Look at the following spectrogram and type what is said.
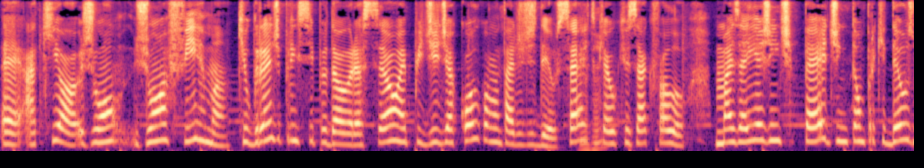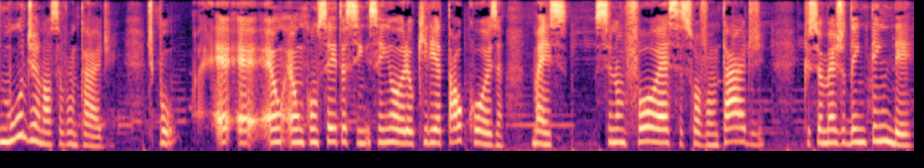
É, aqui, ó, João, João afirma que o grande princípio da oração é pedir de acordo com a vontade de Deus, certo? Que é o que o Isaac falou. Mas aí a gente pede, então, para que Deus mude a nossa vontade. Tipo, é, é, é, um, é um conceito assim, Senhor, eu queria tal coisa, mas se não for essa a sua vontade, que o Senhor me ajude a entender.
